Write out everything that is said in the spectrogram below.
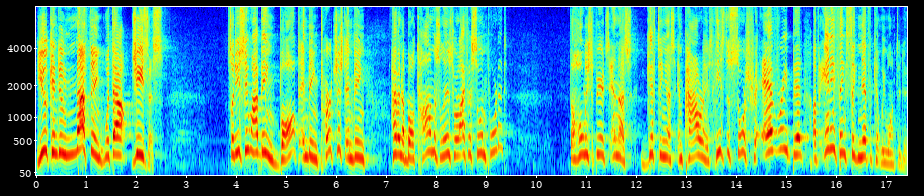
You can do nothing without Jesus. So, do you see why being bought and being purchased and being having a autonomous lens to our life is so important? The Holy Spirit's in us, gifting us, empowering us. He's the source for every bit of anything significant we want to do.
